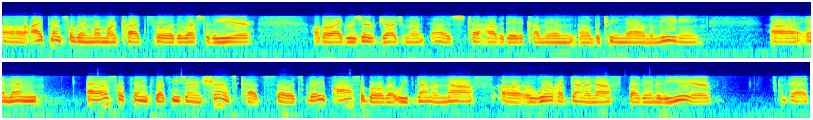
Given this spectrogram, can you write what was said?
uh, I penciled in one more cut for the rest of the year, although I'd reserve judgment as to how the data come in uh, between now and the meeting. Uh, and then I also think that these are insurance cuts, so it's very possible that we've done enough uh, or will have done enough by the end of the year that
